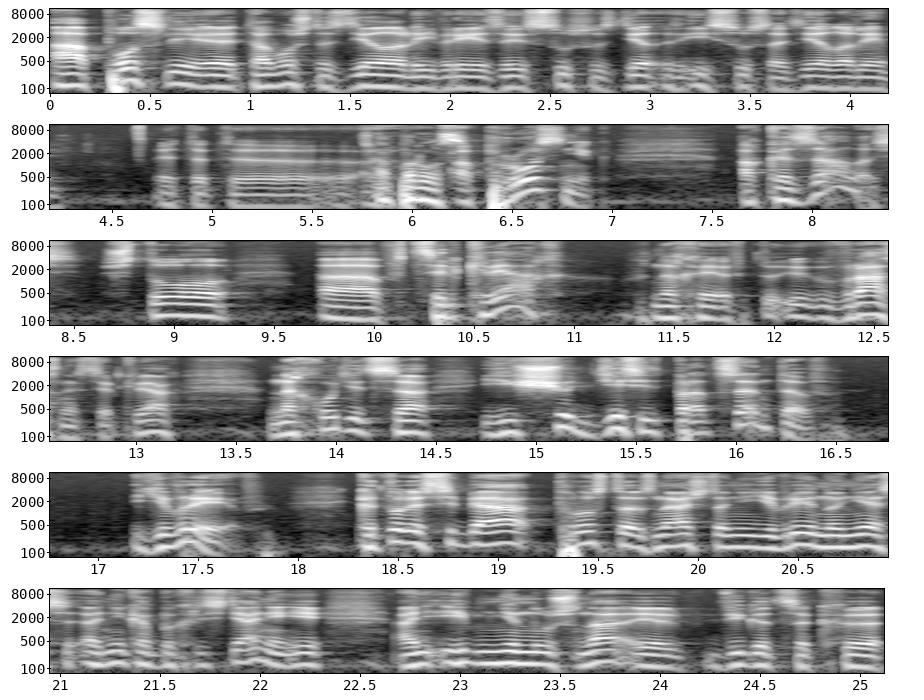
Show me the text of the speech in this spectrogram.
А после э, того, что сделали евреи за Иисуса, Иисуса сделали этот э, Опрос. опросник, оказалось, что э, в церквях, в в разных церквях находится еще 10% евреев, которые себя просто знают, что они евреи, но не, они как бы христиане, и они, им не нужно э, двигаться к,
